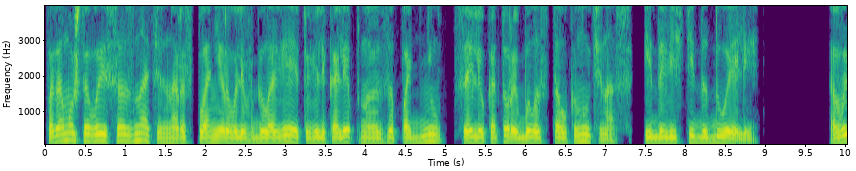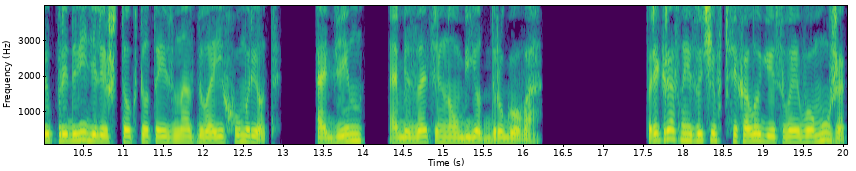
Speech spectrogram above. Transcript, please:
потому что вы сознательно распланировали в голове эту великолепную западню, целью которой было столкнуть нас и довести до дуэли. Вы предвидели, что кто-то из нас двоих умрет, один обязательно убьет другого. Прекрасно изучив психологию своего мужа,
